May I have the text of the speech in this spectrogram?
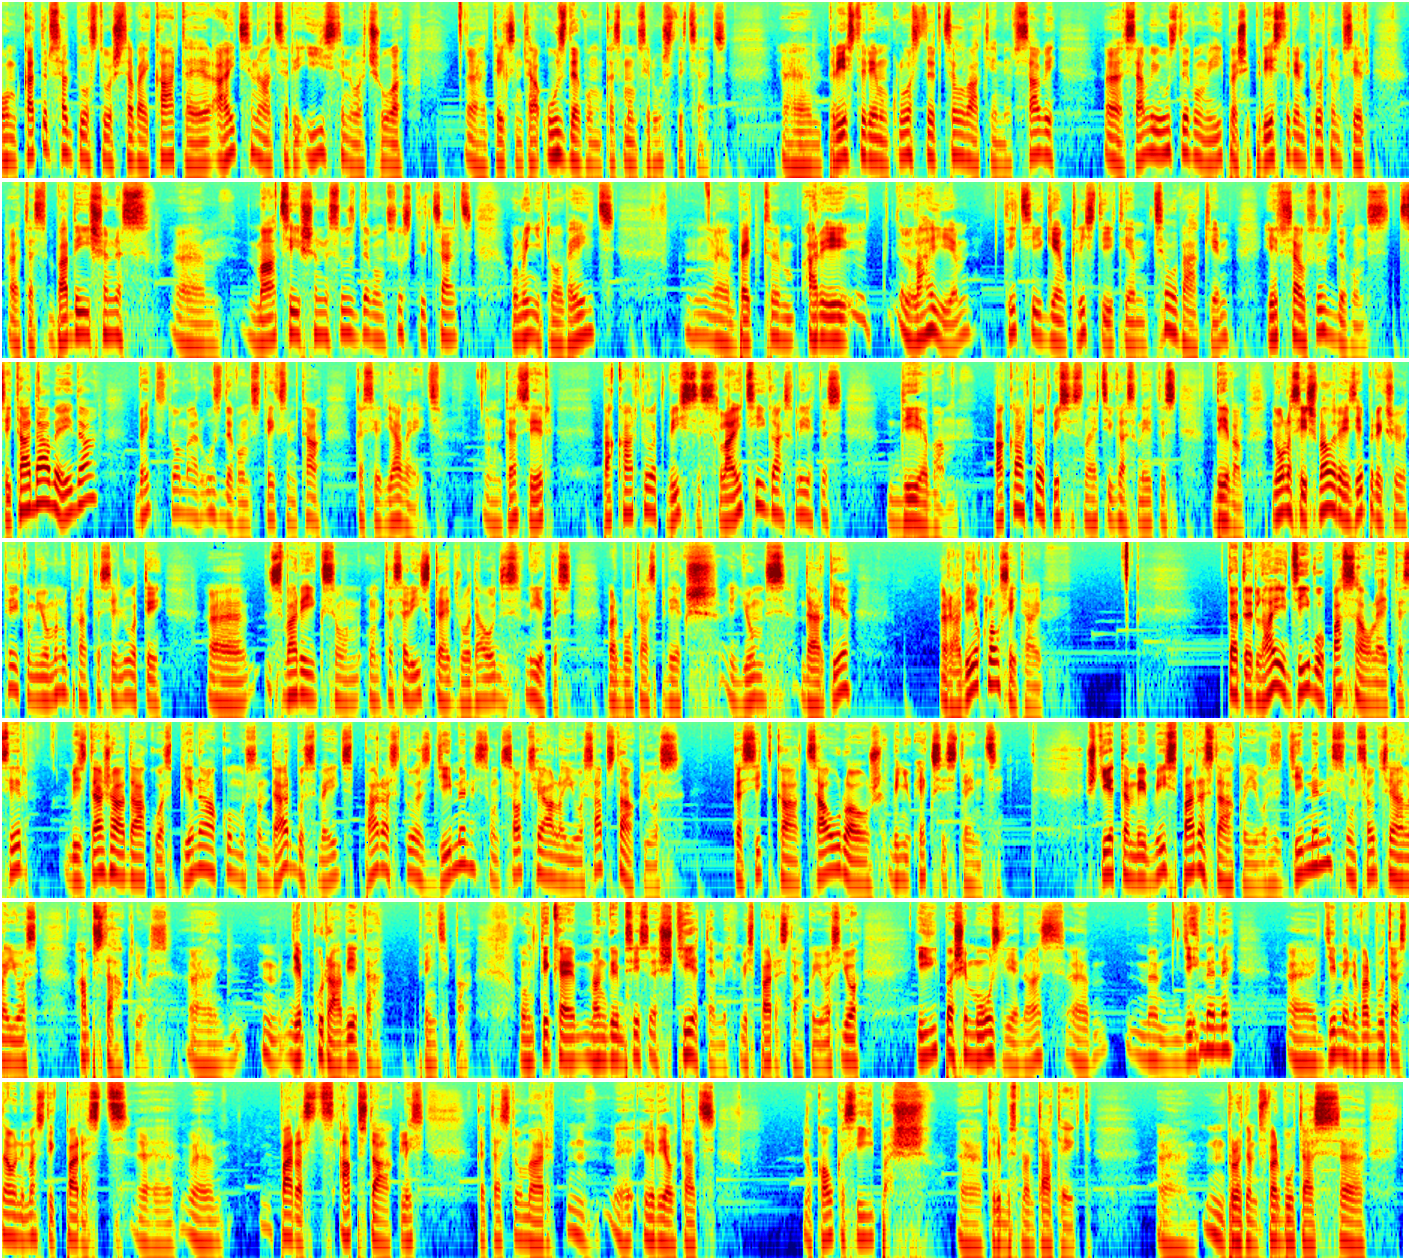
un katrs atbilstoši savai kārtai ir aicināts arī īstenot šo, teiksim tā, uzdevumu, kas mums ir uzticēts. Priesteriem un klosteru cilvēkiem ir savi, savi uzdevumi, īpaši priesteriem, protams, ir tas badīšanas, mācīšanas uzdevums uzticēts, un viņi to veids, mm, bet um, arī lajiem, ticīgiem, kristītiem cilvēkiem ir savs uzdevums citādā veidā, bet tomēr uzdevums, teiksim tā, kas ir jāveic. Un tas ir pakārtot visas laicīgās lietas Dievam. Pakārtot visas laicīgās lietas Dievam. Nolasīšu vēlreiz iepriekšējo teikumu, jo, manuprāt, tas ir ļoti uh, uh, svarīgs, un, un tas arī izskaidro daudzas lietas. Varbūt tās priekš jums, dārgie radioklausītāji. Tātad, lai dzīvo pasaulē, tas ir visdažādākos pienākumus un darbus veids parastos ģimenes un sociālajos apstākļos, kas it kā caurauž viņu eksistenci. Šķietami visparastākajos ģimenes un sociālajos apstākļos, jebkurā vietā, principā. Un tikai man gribas izsēst šķietami visparastākajos, jo īpaši mūsdienās ģimene, ģimene varbūt tās nav nemaz tik parasts, parasts apstāklis, ka tas tomēr mm, ir jau tāds, nu, kaut kas īpašs, gribas man tā teikt. Protams, varbūt tās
